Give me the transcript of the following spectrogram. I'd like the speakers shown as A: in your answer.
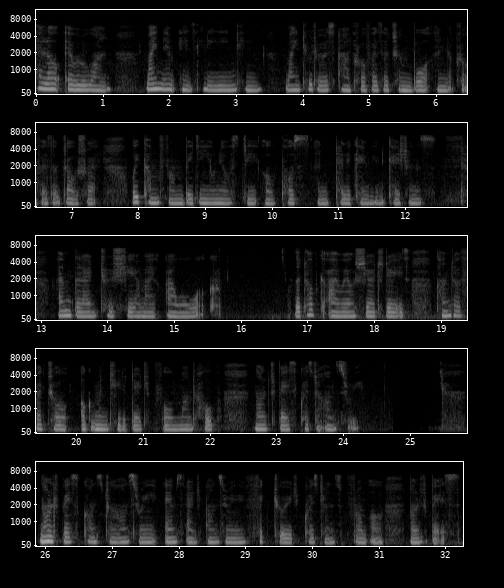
A: Hello everyone, my name is Li Yingting. My tutors are Professor Chen Bo and Professor Zhao Shuai. We come from Beijing University of Posts and Telecommunications. I'm glad to share my our work. The topic I will share today is counterfactual augmented data for multi-hop knowledge-based question answering. Knowledge-based question answering aims at answering factual questions from a knowledge base.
